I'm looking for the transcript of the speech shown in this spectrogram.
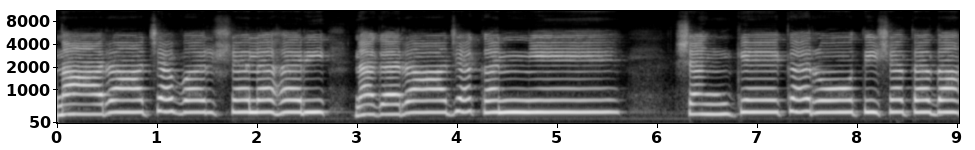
नारा च वर्षलहरि नगराजकन्ये। शङ्के करोति शतदा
